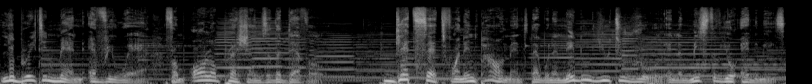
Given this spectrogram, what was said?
liberating men everywhere from all oppressions of the devil. Get set for an empowerment that will enable you to rule in the midst of your enemies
